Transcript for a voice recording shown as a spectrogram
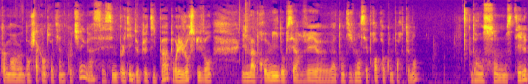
comme dans chaque entretien de coaching, hein, c'est une politique de petits pas pour les jours suivants. Il m'a promis d'observer attentivement ses propres comportements dans son style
